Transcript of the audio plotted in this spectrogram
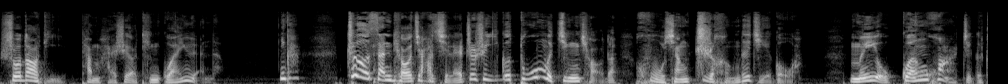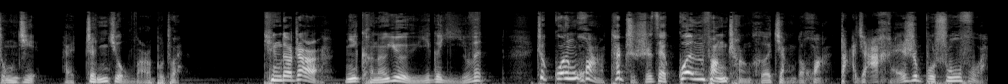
说到底，他们还是要听官员的。你看，这三条加起来，这是一个多么精巧的互相制衡的结构啊！没有官话这个中介，还真就玩不转。听到这儿啊，你可能又有一个疑问：这官话它只是在官方场合讲的话，大家还是不舒服啊。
